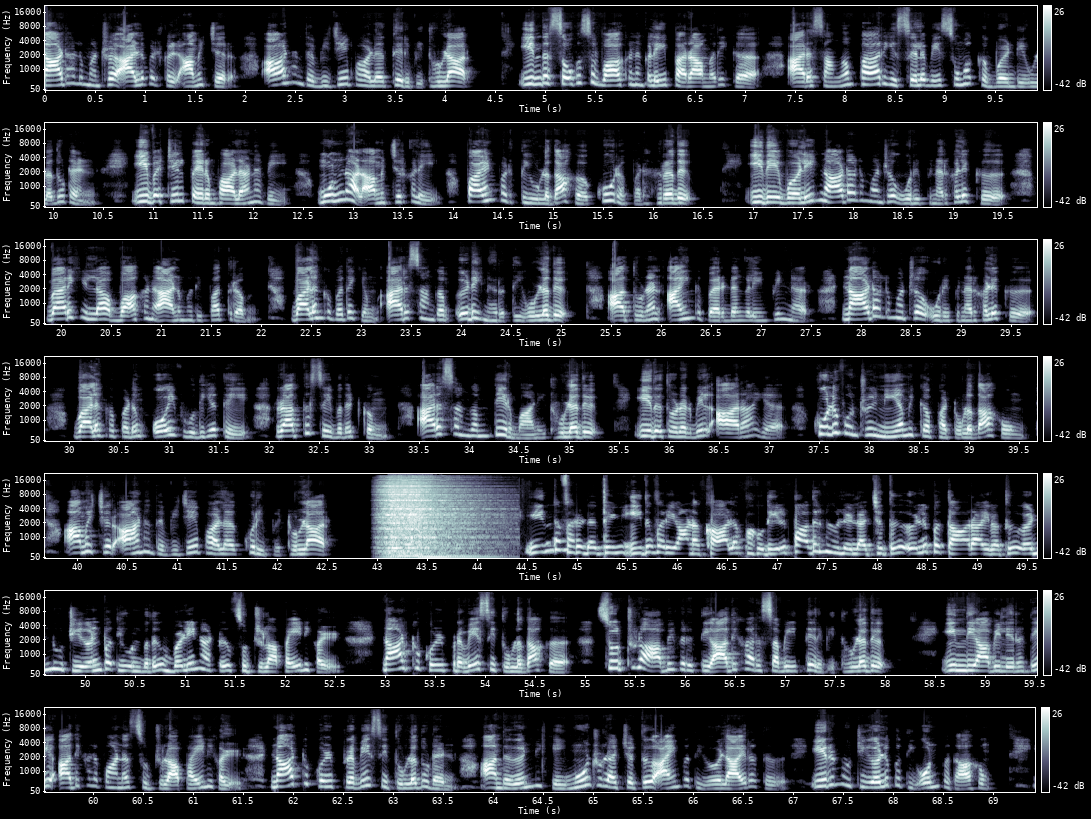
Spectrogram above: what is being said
நாடாளுமன்ற அலுவல்கள் அமைச்சர் ஆனந்த விஜயபால தெரிவித்துள்ளார். இந்த சொகுசு வாகனங்களை பராமரிக்க அரசாங்கம் பாரிய செலவை சுமக்க வேண்டியுள்ளதுடன் இவற்றில் பெரும்பாலானவை முன்னாள் அமைச்சர்களை பயன்படுத்தியுள்ளதாக கூறப்படுகிறது. இதேவேளை நாடாளுமன்ற உறுப்பினர்களுக்கு வரியில்லா வாகன அனுமதி பத்திரம் வழங்குவதையும் அரசாங்கம் இடைநிறுத்தியுள்ளது. அத்துடன் ஐந்து வருடங்களின் பின்னர் நாடாளுமன்ற உறுப்பினர்களுக்கு வழங்கப்படும் ஓய்வூதியத்தை ரத்து செய்வதற்கும் அரசாங்கம் தீர்மானித்துள்ளது. இது தொடர்பில் ஆராய குழு ஒன்று நியமிக்கப்பட்டுள்ளதாகவும் அமைச்சர் ஆனந்த விஜயபால குறிப்பிட்டுள்ளார். இந்த வருடத்தின் இதுவரையான காலப்பகுதியில் பதினேழு லட்சத்து எழுபத்தி ஆறாயிரத்து எண்ணூற்றி எண்பத்தி ஒன்பது வெளிநாட்டு சுற்றுலா பயணிகள் நாட்டுக்குள் பிரவேசித்துள்ளதாக சுற்றுலா அபிவிருத்தி அதிகார சபை தெரிவித்துள்ளது. இந்தியாவிலிருந்தே அதிகளவான சுற்றுலா பயணிகள் நாட்டுக்குள் பிரவேசித்துள்ளதுடன் அந்த எண்ணிக்கை மூன்று லட்சத்து ஐம்பத்தி ஏழாயிரத்து இருநூற்றி எழுபத்தி ஒன்பது ஆகும்.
